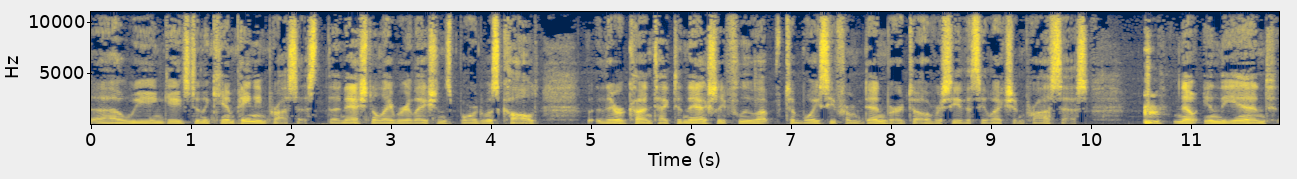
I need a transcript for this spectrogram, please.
uh, we engaged in the campaigning process. The National Labor Relations Board was called. They were contacted, and they actually flew up to Boise from Denver to oversee this election process. now, in the end,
